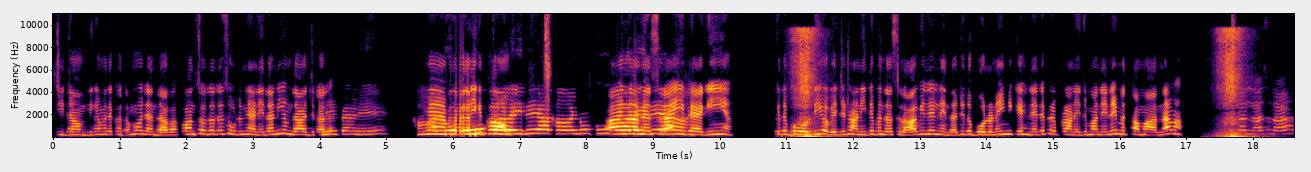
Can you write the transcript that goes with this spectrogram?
ਚੀਜ਼ਾਂ ਆਉਂਦੀਆਂ ਮੈਂ ਤੇ ਖਤਮ ਹੋ ਜਾਂਦਾ ਵਾ। 500 ਦਾ ਤੇ ਸੂਟ ਨਿਆਣੇ ਦਾ ਨਹੀਂ ਆਉਂਦਾ ਅੱਜ ਕੱਲ ਨਹੀਂ ਭੈਣੇ ਖਾਣ ਮੈਂ ਨੂੰ ਪਤਾ ਨੀ ਖੂਹ ਖਾ ਕਿੱਥੋਂ- ਲਈਦੇ ਆ ਖਾਣ ਨੂੰ ਖੂਹ ਖਾ ਮੈਂ ਲਈਦੇ ਹੀ ਆ। ਪੈ ਗਈ ਆ। ਕਿਤੇ ਬੋਲਦੀ ਹੋਵੇ ਜਠਾਣੀ ਤੇ ਬੰਦਾ ਸਲਾਹ ਵੀ ਲੈ ਲੈਂਦਾ ਜਦੋਂ ਬੋਲਣਾ ਹੀ ਨਹੀਂ ਕਿਸੇ ਨੇ ਤੇ ਫਿਰ ਪੁਰਾਣੇ ਜ਼ਮਾਨੇ ਨੇ ਮੱਥਾ ਮਾਰਨਾ ਵਾ। ਲਾ ਸਲਾਹ।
